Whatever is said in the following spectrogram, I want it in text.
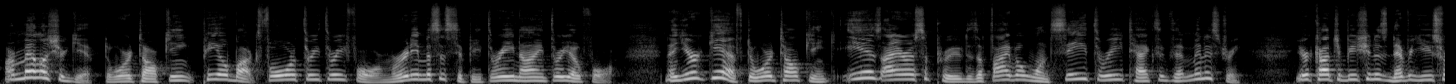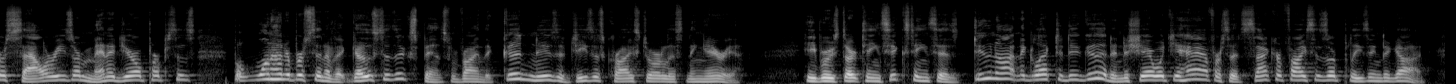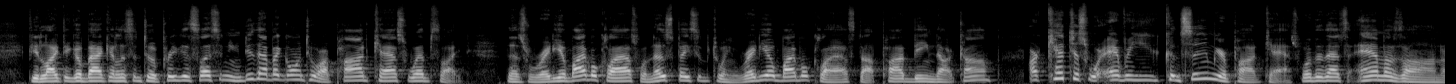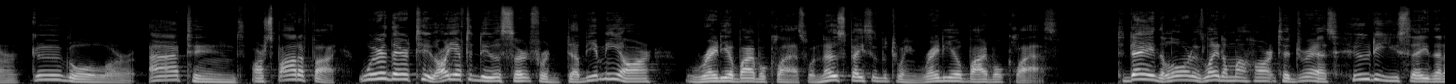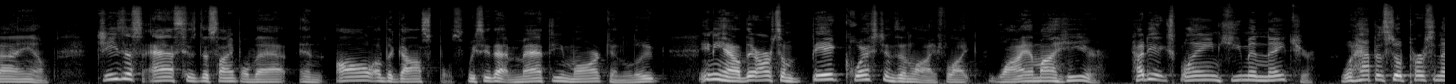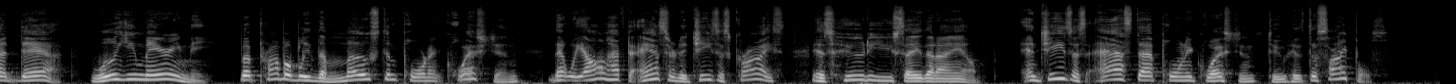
or mail us your gift to Word Talk Inc., P.O. Box 4334, Meridian, Mississippi 39304. Now, your gift to Word Talk Inc. is IRS approved as a 501c3 tax exempt ministry. Your contribution is never used for salaries or managerial purposes, but 100% of it goes to the expense of providing the good news of Jesus Christ to our listening area. Hebrews 13:16 says, "Do not neglect to do good and to share what you have, for such sacrifices are pleasing to God." If you'd like to go back and listen to a previous lesson, you can do that by going to our podcast website. That's Radio Bible Class with no spaces between radiobibleclass.podbean.com or catch us wherever you consume your podcast, whether that's Amazon or Google or iTunes or Spotify. We're there too. All you have to do is search for WMER Radio Bible Class with no spaces between Radio Bible Class. Today, the Lord has laid on my heart to address Who do you say that I am? Jesus asked his disciple that in all of the Gospels. We see that Matthew, Mark, and Luke. Anyhow, there are some big questions in life like why am I here? How do you explain human nature? What happens to a person at death? Will you marry me? But probably the most important question that we all have to answer to Jesus Christ is Who do you say that I am? And Jesus asked that pointed question to his disciples.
